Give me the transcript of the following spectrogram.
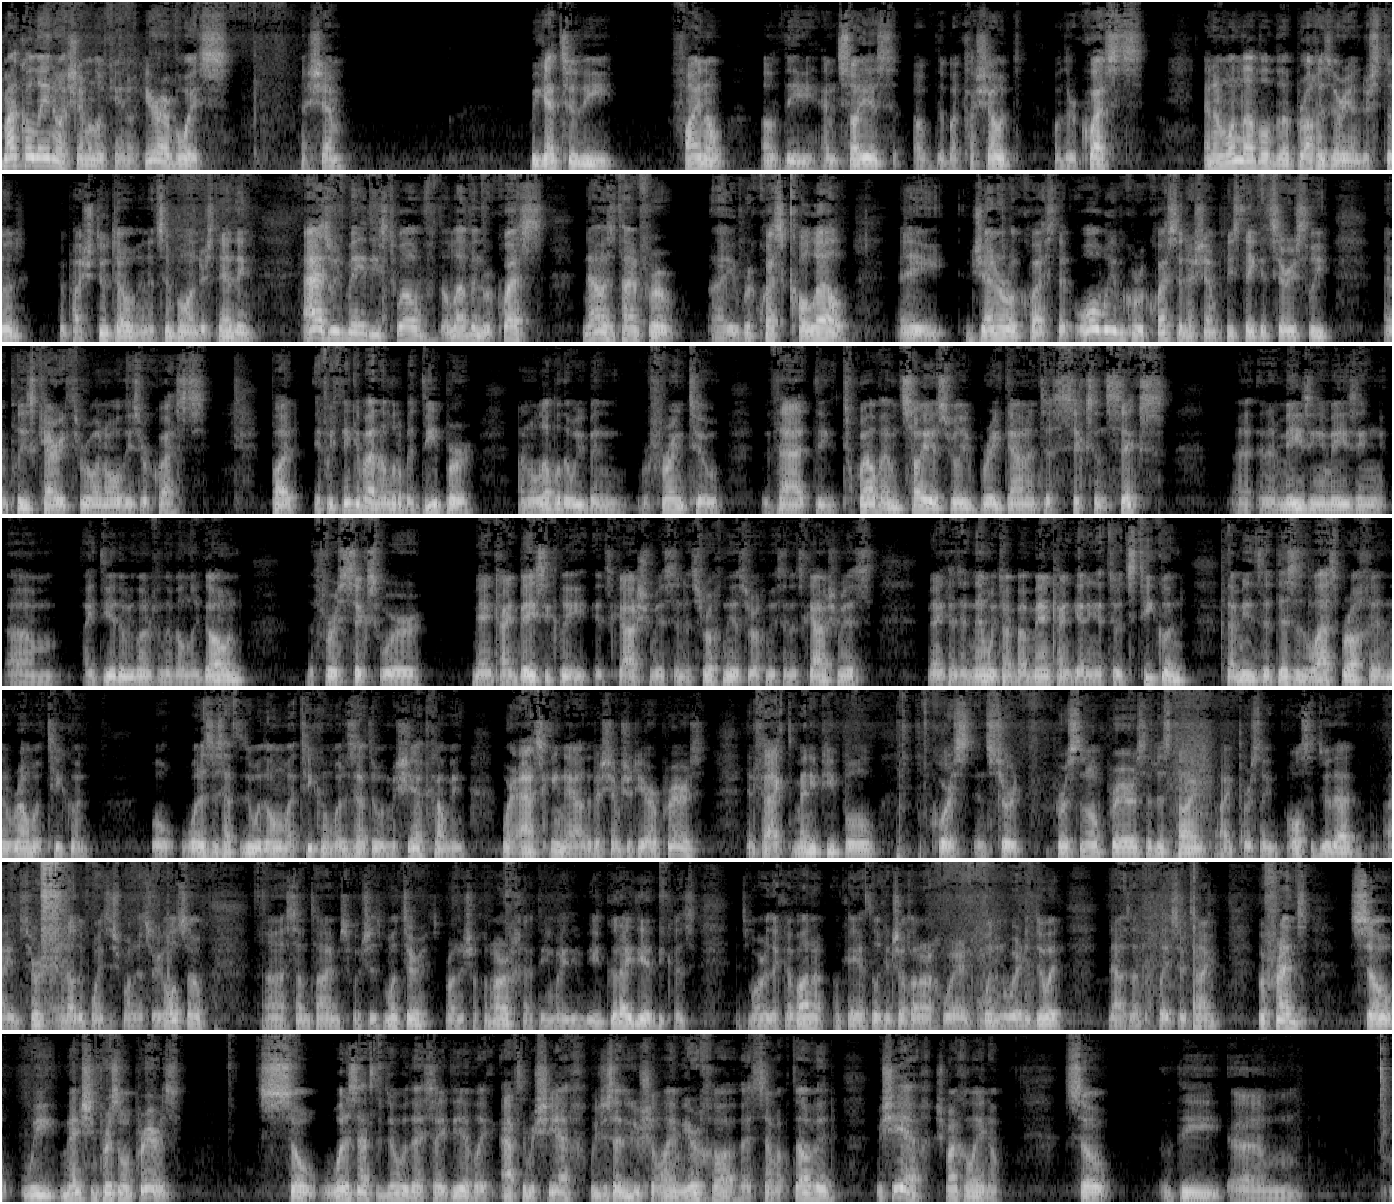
Shema Kolenu Hashem Elokeinu. Hear our voice, Hashem. We get to the final of the emtsoyas, of the bakashot, of the requests. And on one level, the bracha is very understood, the pashtuto, and its simple understanding. As we've made these 12, 11 requests, now is the time for a request kolel, a general request that all we've requested, Hashem, please take it seriously and please carry through on all these requests. But if we think about it a little bit deeper, on the level that we've been referring to, that the 12 Emtsayas really break down into six and six, uh, an amazing, amazing um, idea that we learned from the Vilna Gaon. The first six were mankind basically, it's Gashmis and it's Ruchnius, Ruchnius and it's Gashmis mankind. And then we talk about mankind getting it to its tikkun. That means that this is the last bracha in the realm of tikkun. Well, what does this have to do with Olam Tikkun? What does this have to do with Mashiach coming? We're asking now that Hashem should hear our prayers. In fact, many people, of course, insert personal prayers at this time. I personally also do that. I insert at other points of Shemona Esrei also, uh, sometimes, which is mutter. It's Shulchan Aruch. I think it might even be a good idea because it's more of the kavana. Okay, you have to look in Shulchan Aruch where, when and where to do it. Now is not the place or time. But friends, so we mentioned personal prayers. So what does that have to do with this idea of like after Mashiach? We just had Yerushalayim Yircha, Vesemach David, Mashiach, Shema. So the um,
